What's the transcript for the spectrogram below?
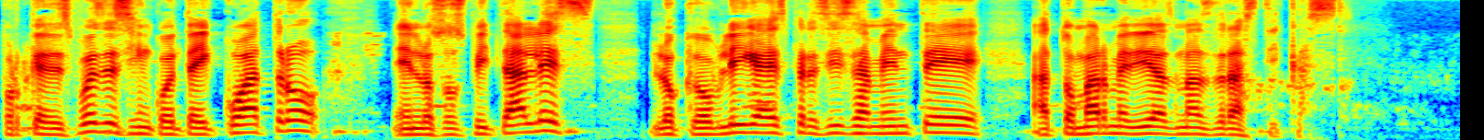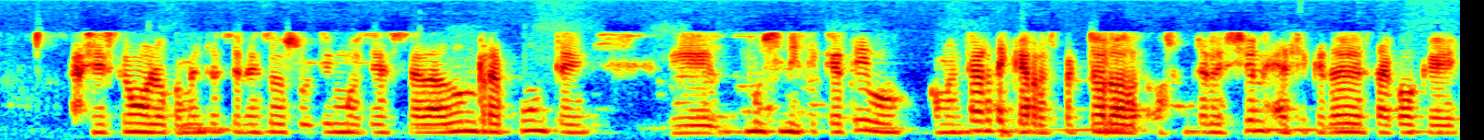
porque después de 54 en los hospitales lo que obliga es precisamente a tomar medidas más drásticas. Así es como lo comentas en estos últimos días, se ha dado un repunte eh, muy significativo. Comentarte que respecto a la hospitalización, el secretario destacó que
